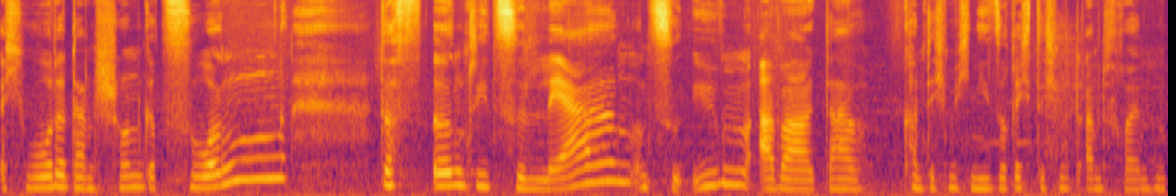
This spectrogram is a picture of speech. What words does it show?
Ich wurde dann schon gezwungen, das irgendwie zu lernen und zu üben, aber da konnte ich mich nie so richtig mit anfreunden.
